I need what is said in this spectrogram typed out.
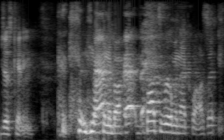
just kidding. Nothing Back- about back- back- lots of room in that closet.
